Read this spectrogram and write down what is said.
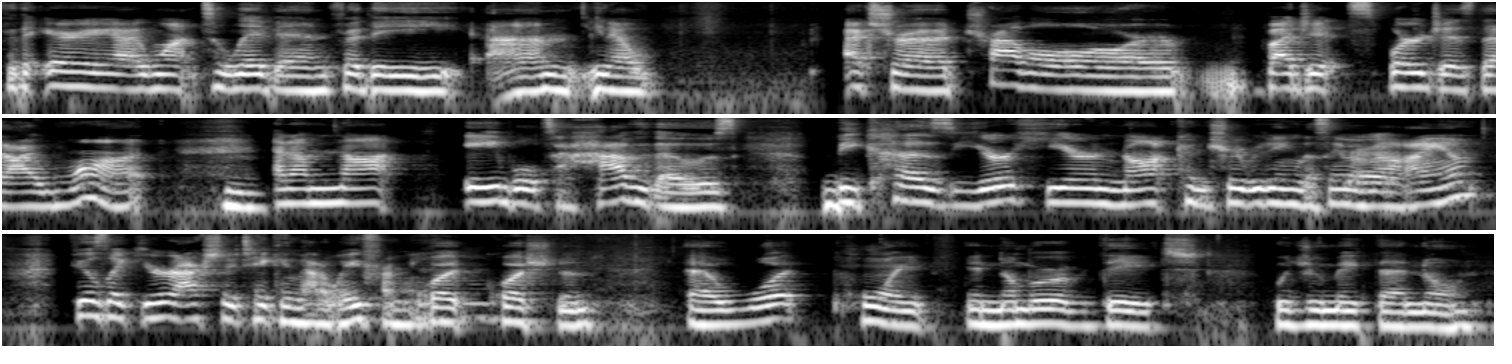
for the area I want to live in, for the um, you know, extra travel or budget splurges that I want, and I'm not able to have those because you're here not contributing the same Right. amount I am, feels like you're actually taking that away from me. But question: At what point in number of dates would you make that known?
